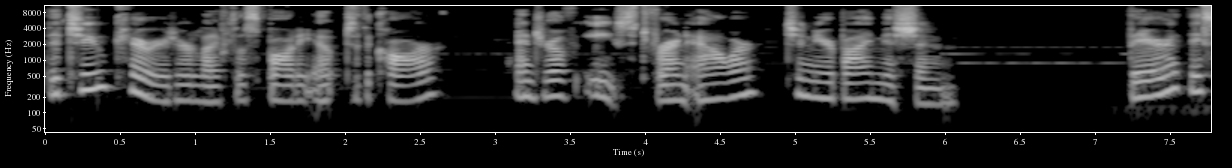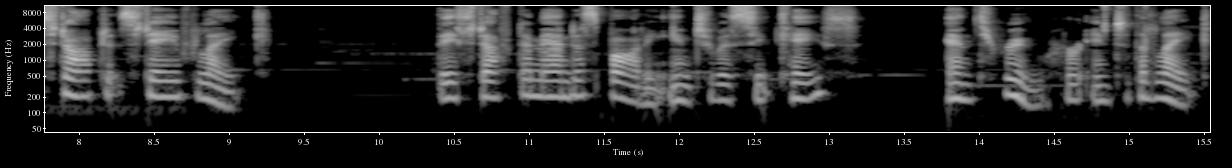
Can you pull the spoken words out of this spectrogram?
The two carried her lifeless body out to the car and drove east for an hour to nearby Mission. There they stopped at Stave Lake. They stuffed Amanda's body into a suitcase and threw her into the lake,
